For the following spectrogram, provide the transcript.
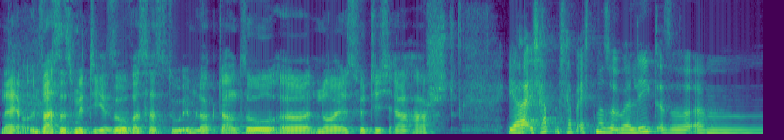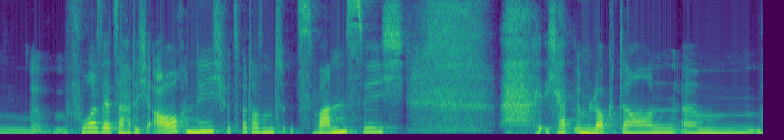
Naja, und was ist mit dir so? Was hast du im Lockdown so äh, Neues für dich erhascht? Ja, ich habe ich hab echt mal so überlegt, also ähm, Vorsätze hatte ich auch nicht für 2020. Ich habe im Lockdown, ähm,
